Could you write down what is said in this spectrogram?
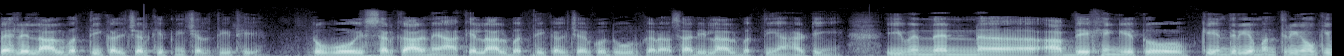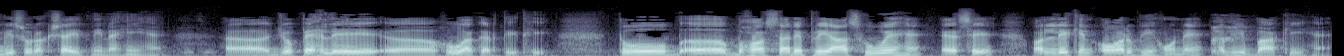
पहले लाल बत्ती कल्चर कितनी चलती थी। तो वो इस सरकार ने आके लाल बत्ती कल्चर को दूर करा, सारी लाल बत्तियाँ हटी। इवन देन आप देखेंगे तो केंद्रीय मंत्रियों की भी सुरक्षा इतनी नहीं है जो पहले हुआ करती थी। तो बहुत सारे प्रयास हुए हैं ऐसे, और लेकिन और भी होने अभी बाकी हैं।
